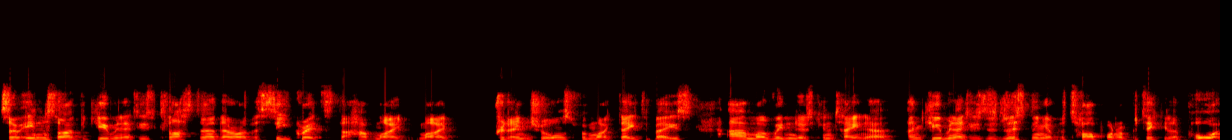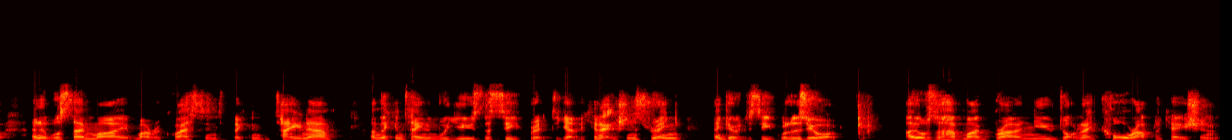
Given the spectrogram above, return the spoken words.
So inside the Kubernetes cluster, there are the secrets that have my, my credentials for my database and my Windows container. And Kubernetes is listening at the top on a particular port, and it will send my, my request into the container, and the container will use the secret to get the connection string and go to SQL Azure. I also have my brand new .NET Core application,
